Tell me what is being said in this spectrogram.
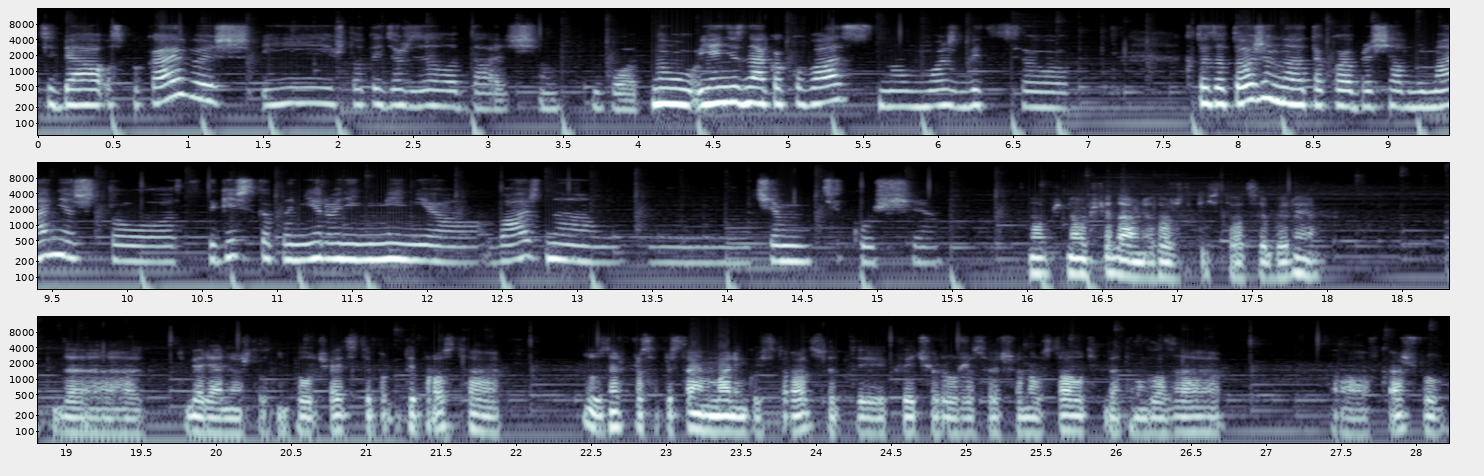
тебя успокаиваешь и что-то идешь делать дальше. Вот. Ну, я не знаю, как у вас, но, может быть, э, кто-то тоже на такое обращал внимание, что стратегическое планирование не менее важно, чем текущее. Ну, ну, вообще, да, у меня тоже такие ситуации были, когда у тебя реально что-то не получается, ты, ты просто, ну, знаешь, просто представим маленькую ситуацию, ты к вечеру уже совершенно устал, у тебя там глаза э, в кашу,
